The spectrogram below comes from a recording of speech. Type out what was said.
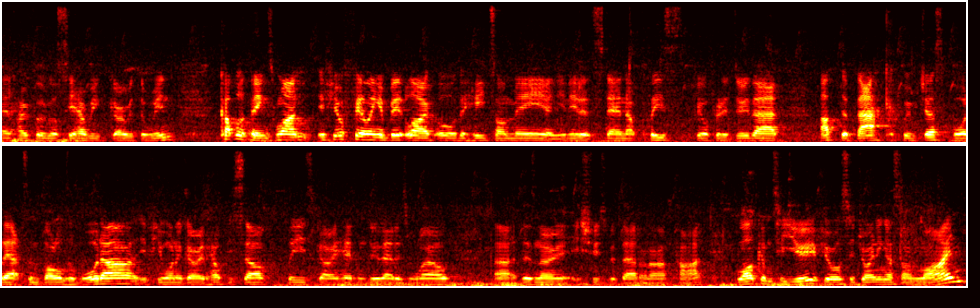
and hopefully, we'll see how we go with the wind. A couple of things. One, if you're feeling a bit like, oh, the heat's on me, and you need to stand up, please feel free to do that. Up the back, we've just brought out some bottles of water. If you want to go and help yourself, please go ahead and do that as well. Uh, there's no issues with that on our part. Welcome to you if you're also joining us online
